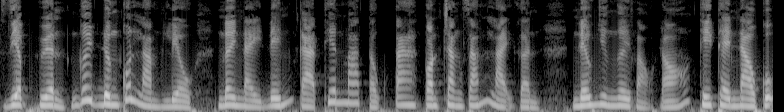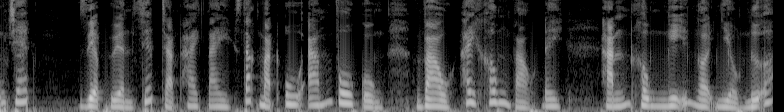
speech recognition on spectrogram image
Diệp Huyền, ngươi đừng có làm liều. Nơi này đến cả thiên ma tộc ta còn chẳng dám lại gần. Nếu như ngươi vào đó, thì thể nào cũng chết. Diệp Huyền siết chặt hai tay, sắc mặt u ám vô cùng. Vào hay không vào đây? Hắn không nghĩ ngợi nhiều nữa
